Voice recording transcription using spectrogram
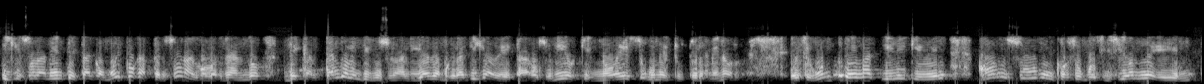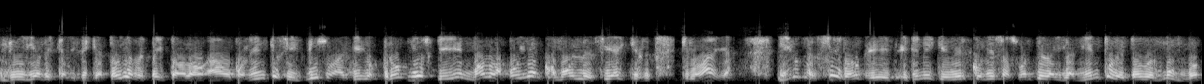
y que solamente está con muy pocas personas gobernando, descartando la institucionalidad democrática de Estados Unidos, que no es una estructura menor. El segundo tema tiene que ver con su, con su posición, eh, yo diría, descalificatoria respecto a, oponentes e incluso a aquellos propios que no lo apoyan como él decía que, que lo haga. Y lo tercero eh, tiene que ver con esa suerte de aislamiento de todo el mundo,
